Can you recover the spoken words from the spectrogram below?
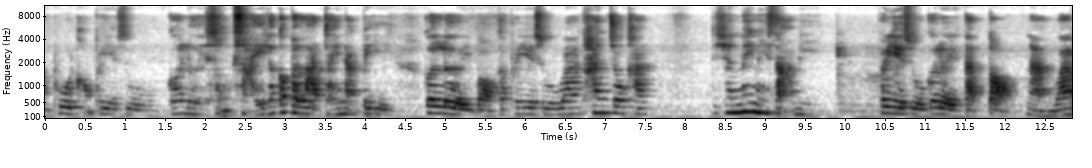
ำพูดของพระเยซูก็เลยสงสัยแล้วก็ประหลาดใจหนักไปอีก ก็เลยบอกกับพระเยซูว่าท่านเจ้าคะดิฉันไม่มีสามี พระเยซูก็เลยตัดตอบนางว่า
